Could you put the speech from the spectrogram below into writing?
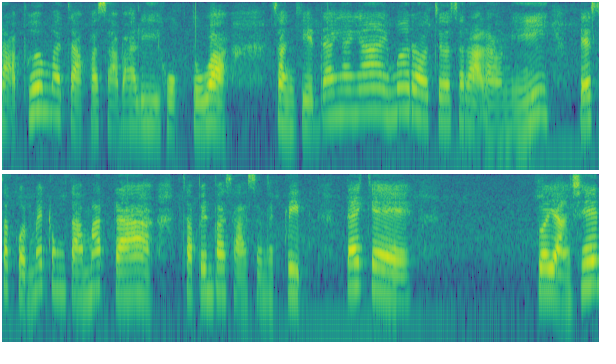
ระเพิ่มมาจากภาษาบาลี 6 ตัว สังเกตได้ง่าย ๆ เมื่อเราเจอสระเหล่านี้ และสะกดไม่ตรงตามมาตรา จะเป็นภาษาสันสกฤต ได้แก่ ตัวอย่างเช่น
